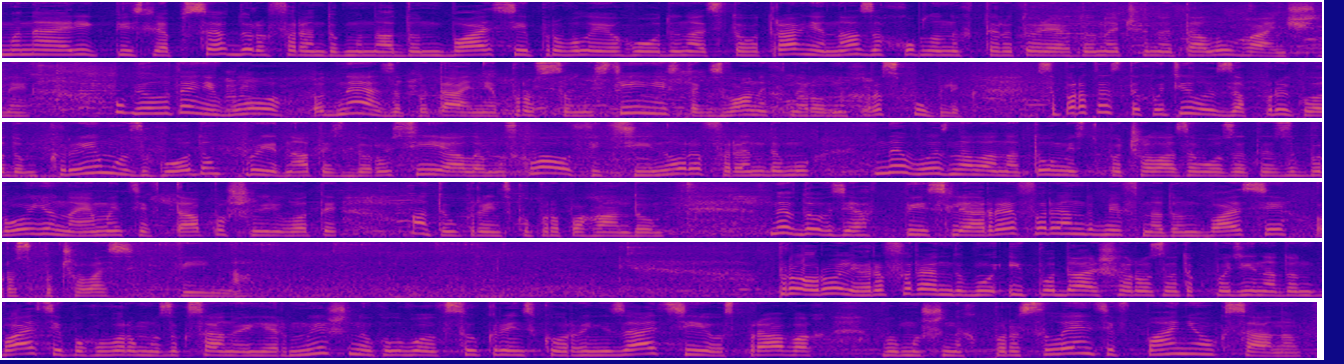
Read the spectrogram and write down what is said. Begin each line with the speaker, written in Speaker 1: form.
Speaker 1: Минає рік після псевдореферендуму на Донбасі. Провели його 11 травня на захоплених територіях Донеччини та Луганщини. У бюлетенях було одне запитання про самостійність так званих народних республік. Сепаратисти хотіли за прикладом Криму згодом приєднатись до Росії, але Москва офіційно референдуму не визнала. Натомість почала завозити зброю найманців та поширювати антиукраїнську пропаганду. Невдовзі після референдумів на Донбасі розпочалась війна. Про роль референдуму і подальший розвиток подій на Донбасі поговоримо з Оксаною Ярмишиною, головою всеукраїнської організації у справах вимушених переселенців. Пані Оксано,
